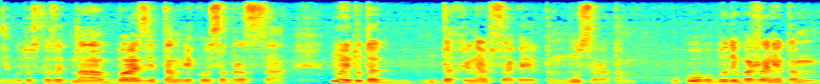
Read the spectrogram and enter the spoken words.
як би то сказати, на базі там якогось образця. Ну і тут а, до всякого там мусора там. У кого буде бажання там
